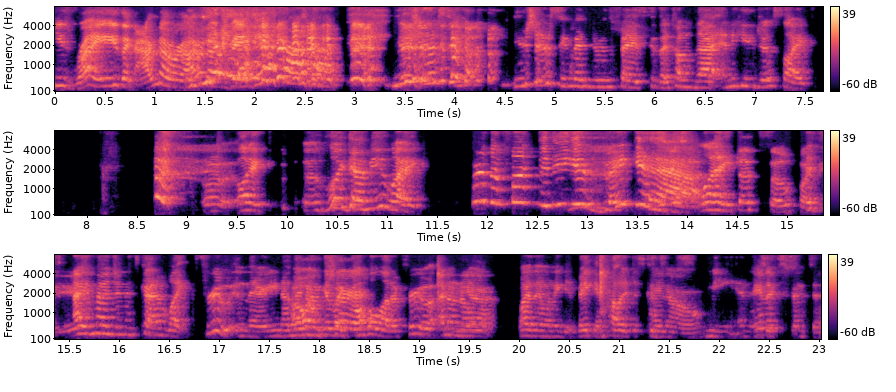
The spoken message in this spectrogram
he's right. He's like, I've never, I've never been. You should have seen you should have seen Benjamin's face because I told him that and he just like uh, like looked at me like where the fuck did he get bacon at? Yeah. Like That's so funny. I imagine it's kind of like fruit in there, you know. They Oh, don't I'm get like a whole lot of fruit. I don't know Yeah. why they want to get bacon. Probably just because it's meat and And it's, it's- expensive.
